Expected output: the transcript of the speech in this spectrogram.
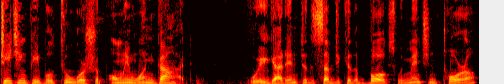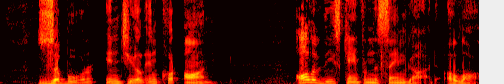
teaching people to worship only one God. We got into the subject of the books. We mentioned Torah, Zabur, Injil, and Quran. All of these came from the same God, Allah.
